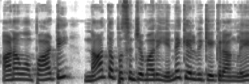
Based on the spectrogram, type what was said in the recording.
ஆனால் உன் பாட்டி நான் தப்பு செஞ்ச மாதிரி என்ன கேள்வி கேட்குறாங்களே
